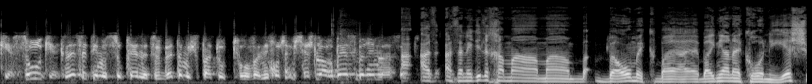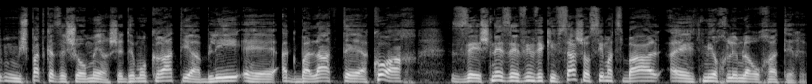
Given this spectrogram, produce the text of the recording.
כי אסור, כי הכנסת היא מסוכנת ובית המשפט הוא טוב, אני חושב שיש לו הרבה הסברים לעשות. אז, אז אני אגיד לך מה, מה בעומק, בעניין העקרוני, יש משפט כזה שאומר שדמוקרטיה בלי אה, הגבלת אה, הכוח זה שני זאבים וכבשה שעושים הצבעה אה, את מי אוכלים לארוחת ערב.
